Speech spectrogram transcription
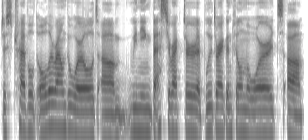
just traveled all around the world, um, winning Best Director at Blue Dragon Film Awards, um,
